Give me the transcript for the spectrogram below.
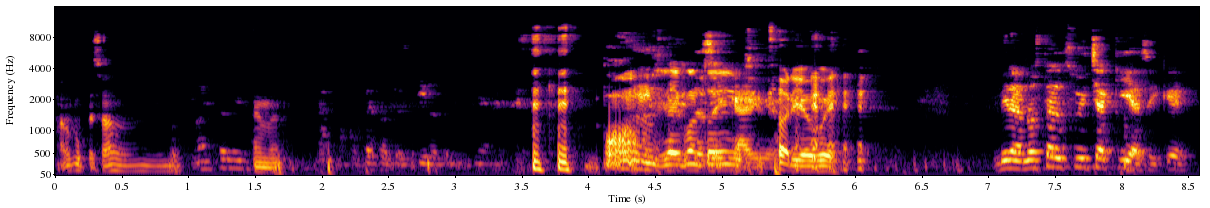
Algo pesado. Ahí me- ¡Pum! Ya cuánto hay en el escritorio, güey. Mira, no está el switch aquí, así que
